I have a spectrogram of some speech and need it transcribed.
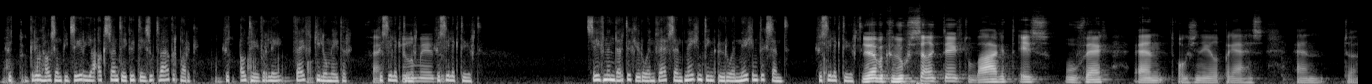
Waterpark. Grillhouse en pizzeria accent EQT Zoetwaterpark. Ge- Oud Heverlee. 5 kilometer. Geselecteerd. kilometer. Geselecteerd. 37 euro en 5 cent. 19 euro en 90 cent. Geselecteerd. Nu heb ik genoeg geselecteerd waar het is, hoe ver en de originele prijs en de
